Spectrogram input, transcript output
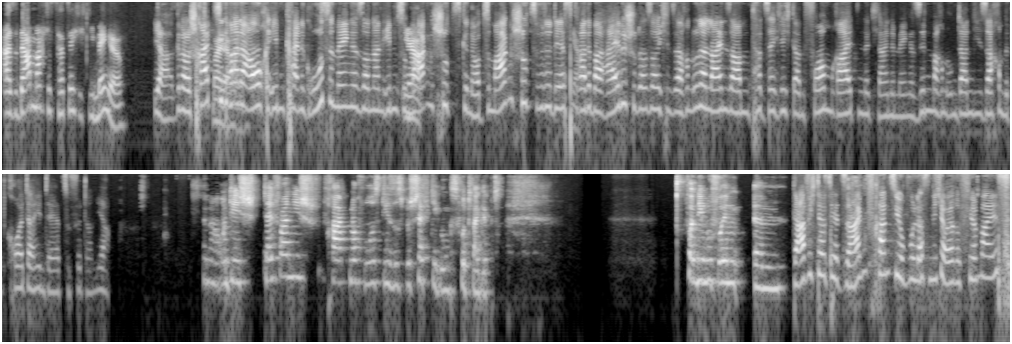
also da macht es tatsächlich die Menge. Ja, genau. Schreibt sie gerade auch eben keine große Menge, sondern eben zum ja. Magenschutz. Genau, zum Magenschutz würde der es ja. gerade bei Eibisch oder solchen Sachen oder Leinsamen tatsächlich dann vorm Reiten eine kleine Menge Sinn machen, um dann die Sache mit Kräuter hinterher zu füttern. Ja. Genau. Und die Stefanie fragt noch, wo es dieses Beschäftigungsfutter gibt. Von dem du vorhin. Ähm Darf ich das jetzt sagen, Franzi, obwohl das nicht eure Firma ist?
